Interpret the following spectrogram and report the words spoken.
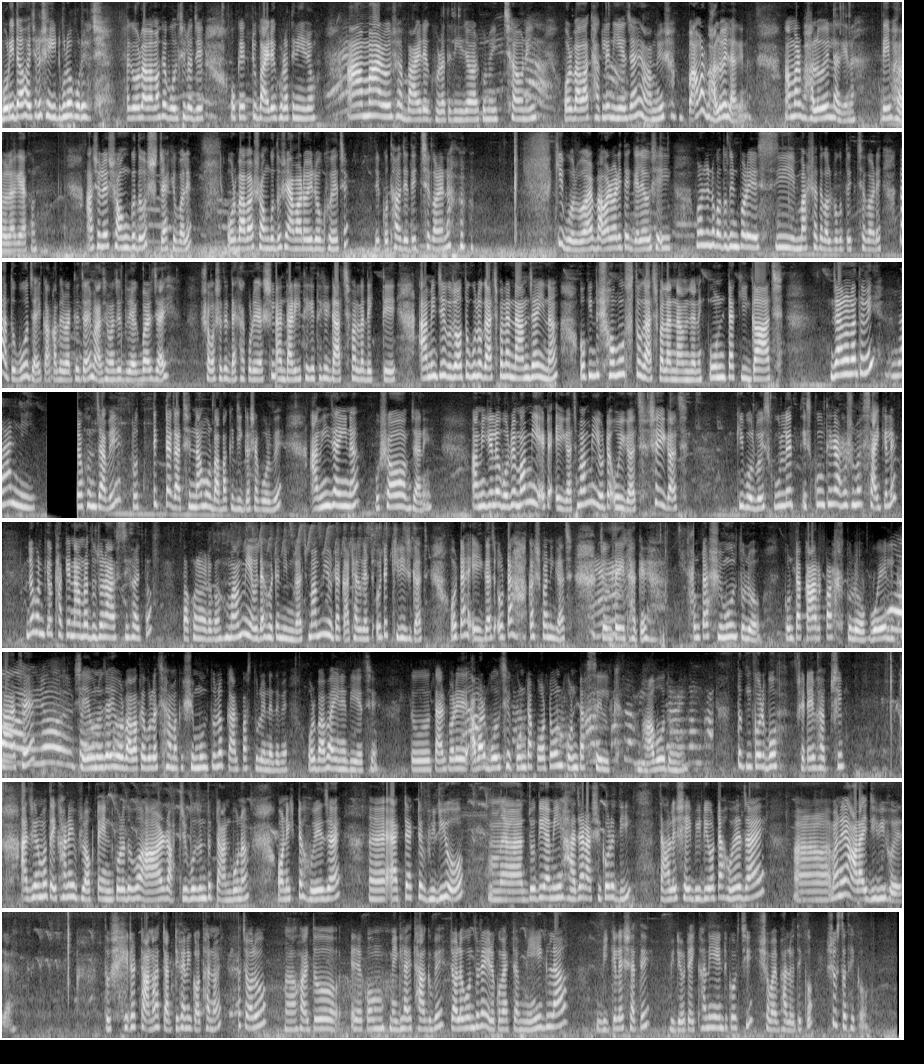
বড়ি দেওয়া হয়েছিল, সেই ইটগুলোও পড়ে আছে। আগে ওর বাবা আমাকে বলছিল যে, ওকে একটু বাইরে ঘোরাতে নিয়ে যাও। আমার ওই সব বাইরে ঘোরাতে নিয়ে যাওয়ার কোনো ইচ্ছাও নেই। ওর বাবা থাকলে নিয়ে যায়, আমিও সব, আমার ভালোই লাগে না। আমার ভালোই লাগে না। দেই ভালো লাগে এখন। আসলে সঙ্গদোষ যাকে বলে, ওর বাবার সঙ্গদোষে আমার ওই রোগ হয়েছে, যে কোথাও যেতে ইচ্ছে করে না। কি বলব, আর বাবার বাড়িতে গেলেও সেই, আমার জন্য কতদিন পরে এসছি, মার সাথে গল্প করতে ইচ্ছে করে। না, তবুও যাই, কাকাদের বাড়িতে যাই, মাঝে মাঝে দু একবার যাই, সবার সাথে দেখা করে আসি। আর দাঁড়িয়ে থেকে থেকে গাছপালা দেখতে, আমি যে যতগুলো গাছপালার নাম জানি না, ও কিন্তু সমস্ত গাছপালার নাম জানে। কোনটা কি গাছ? জানো না তুমি? জানি। যখন যাবে প্রত্যেকটা গাছের নাম ওর বাবাকে জিজ্ঞাসা করবে। আমি জানি না ও সব জানে। আমি গেলেও বলবে মাম্মি এটা এই গাছ মাম্মি ওটা ওই গাছ সেই গাছ। কি বলব স্কুলে স্কুল থেকে আসার সময় সাইকেলে যখন কেউ থাকে না আমরা দুজনে আসছি হয়তো তখন ওইরকম মাম্মি ওই দেখো ওটা নিম গাছ মাম্মি ওটা কাঁঠাল গাছ ওইটা খিরিস গাছ ওটা এই গাছ ওটা আকাশপানি গাছ। চলতেই থাকে। কোনটা শিমুল তুলো। কোনটা কার্পাস তুলো? বইয়ে লেখা আছে সেই অনুযায়ী ওর বাবাকে বলেছে, আমাকে শিমুল তুলো কার্পাস তুলে এনে দেবে? ওর বাবা এনে দিয়েছে। তো তারপরে আবার বলছে, কোনটা কটন, কোনটা সিল্ক? ভাবো তুমি। তো কি করব? সেটাই ভাবছি। আজকের মতো এখানেই ব্লগটা এন্ড করে দেবো। আর রাত্রি পর্যন্ত টানবো না। অনেকটা হয়ে যায়। একটা একটা ভিডিও যদি আমি হাজার আশি করে দিই, তাহলে সেই ভিডিওটা হয়ে যায়। মানে আড়াই জিবি হয়ে যায়। তো সেটা টানা চারটিখানি কথা নয়। চলো হয়তো এরকম মেঘলায় থাকবে। চলো বন্ধুরা, এরকম একটা মেঘলা বিকেলের সাথে ভিডিওটা এখানেই এন্ড করছি। সবাই ভালো থেকো, সুস্থ থেকো।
